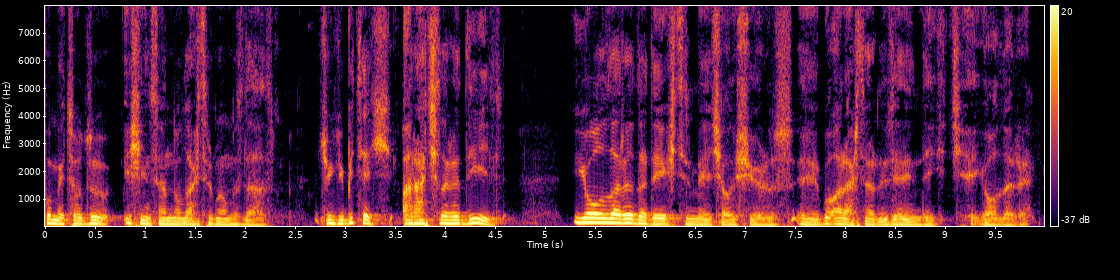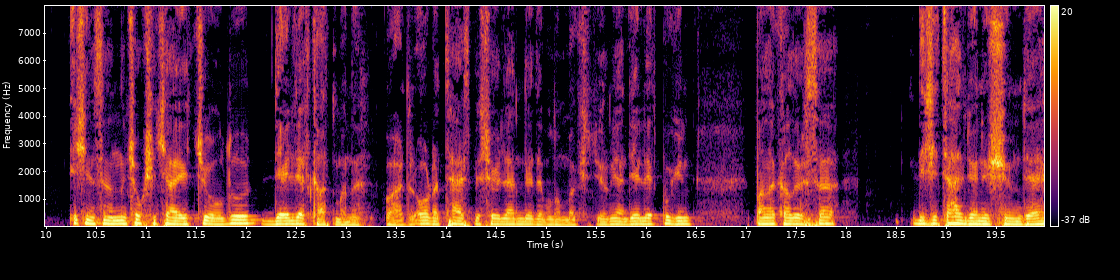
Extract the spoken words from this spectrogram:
bu metodu iş insanına ulaştırmamız lazım. Çünkü bir tek araçları değil, yolları da değiştirmeye çalışıyoruz. E, bu araçların üzerinde gideceği yolları. İş insanının çok şikayetçi olduğu devlet katmanı vardır. Orada ters bir söylemde de bulunmak istiyorum. Yani devlet bugün bana kalırsa dijital dönüşümde,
